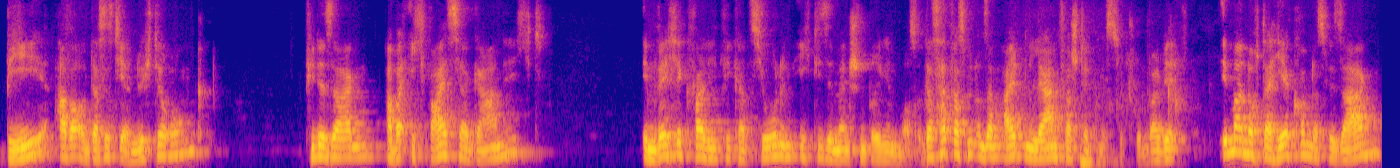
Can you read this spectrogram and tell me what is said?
B, aber, und das ist die Ernüchterung, viele sagen, aber ich weiß ja gar nicht, in welche Qualifikationen ich diese Menschen bringen muss. Und das hat was mit unserem alten Lernverständnis zu tun, weil wir immer noch daherkommen, dass wir sagen,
